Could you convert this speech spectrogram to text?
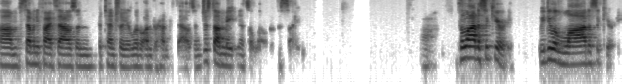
um, 75,000, potentially a little under 100,000, just on maintenance alone of the site. Wow. It's a lot of security. We do a lot of security.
